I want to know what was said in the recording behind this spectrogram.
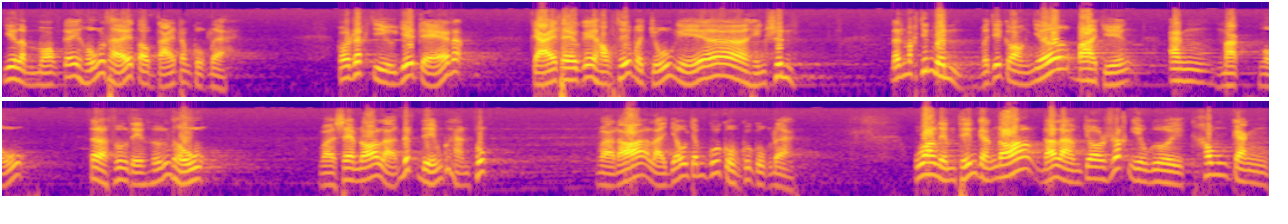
như là một cái hữu thể tồn tại trong cuộc đời. Có rất nhiều giới trẻ đó chạy theo cái học thuyết và chủ nghĩa hiện sinh, đánh mất chính mình và chỉ còn nhớ ba chuyện ăn, mặc, ngủ, tức là phương tiện hưởng thụ và xem đó là đích điểm của hạnh phúc và đó là dấu chấm cuối cùng của cuộc đời. Quan niệm thiển cận đó đã làm cho rất nhiều người không cần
